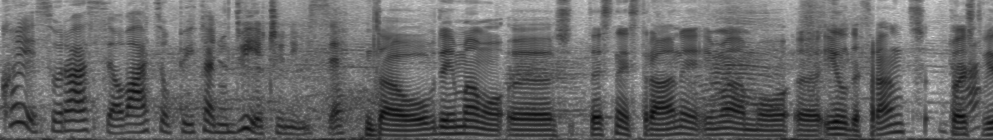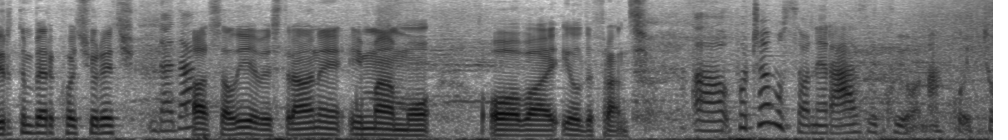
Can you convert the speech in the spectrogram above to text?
koje su rase ovaca u pitanju? Dvije čini mi se. Da, ovdje imamo e, s desne strane imamo e, Ile de France, to jest Württemberg hoću reći, Da, da. a sa lijeve strane imamo ovaj Ile de France. A, po čemu se one razlikuju onako i to?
